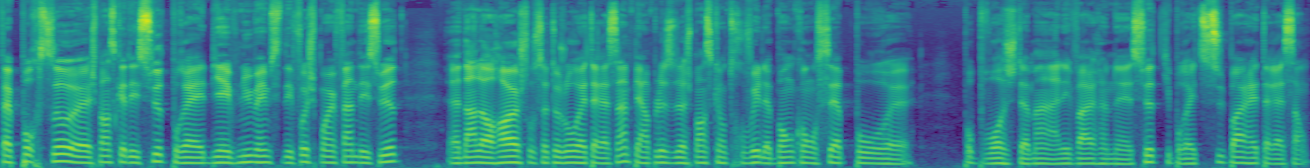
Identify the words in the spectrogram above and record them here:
Fait pour ça, je pense que des suites pourraient être bienvenues, même si des fois je suis pas un fan des suites. Euh, dans l'horreur, je trouve ça toujours intéressant. Puis en plus, là, je pense qu'ils ont trouvé le bon concept pour, euh, pour pouvoir justement aller vers une suite qui pourrait être super intéressante.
